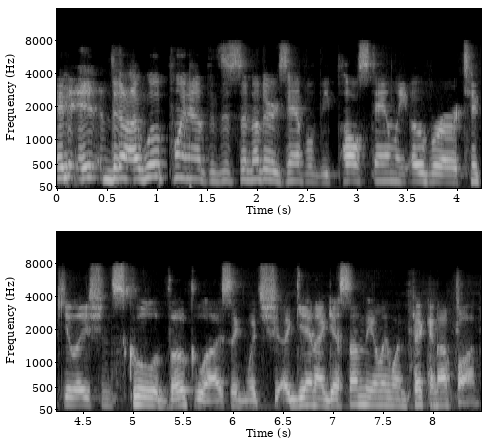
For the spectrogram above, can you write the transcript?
And it, the, I will point out that this is another example of the Paul Stanley over articulation school of vocalizing, which, again, I guess I'm the only one picking up on.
